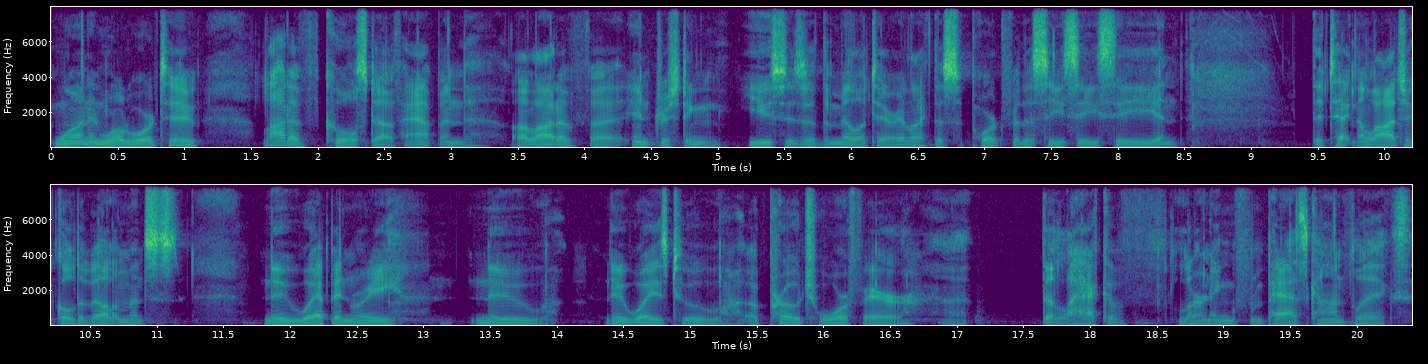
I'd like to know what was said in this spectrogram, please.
One and World War Two, a lot of cool stuff happened. A lot of uh, interesting uses of the military, like the support for the CCC and the technological developments, new weaponry, new new ways to approach warfare, uh, the lack of learning from past conflicts.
